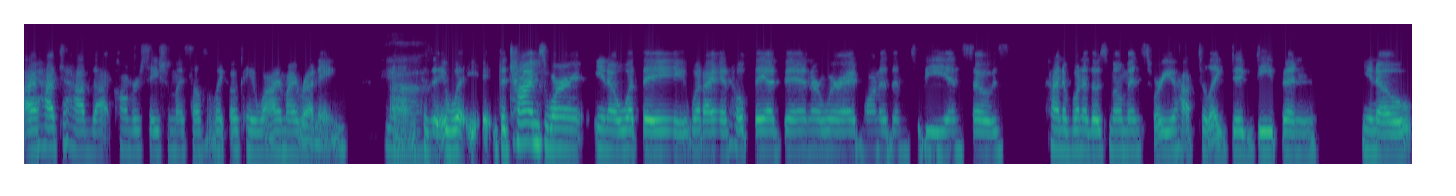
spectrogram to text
I had to have that conversation myself of like, okay, why am I running? Yeah. because um, it, the times weren't you know what they what i had hoped they had been or where i'd wanted them to be. And so it was kind of one of those moments where you have to like dig deep and you know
